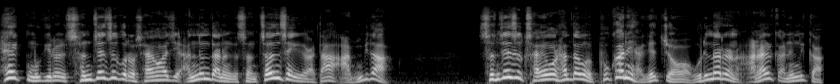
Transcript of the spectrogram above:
핵 무기를 선제적으로 사용하지 않는다는 것은 전 세계가 다 압니다. 선제적 사용을 한다면 북한이 하겠죠. 우리나라는 안 할 거 아닙니까?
